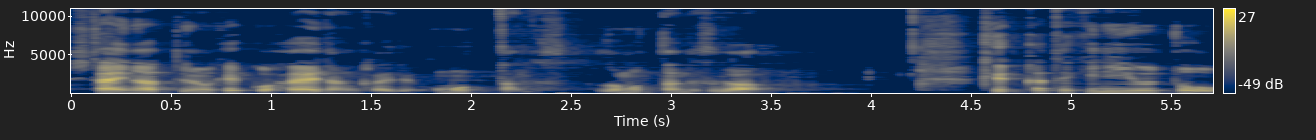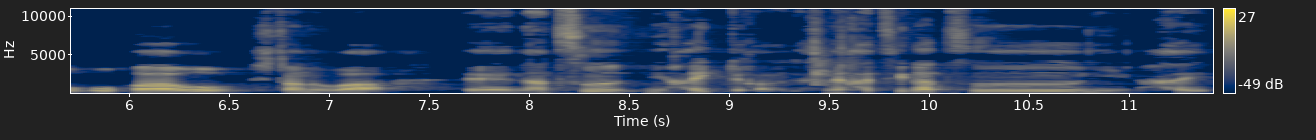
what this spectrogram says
したいなっていうのは結構早い段階で思ったんです。思ったんですが、結果的に言うと、オファーをしたのは、えー、夏に入ってからですね、8月に、はい、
